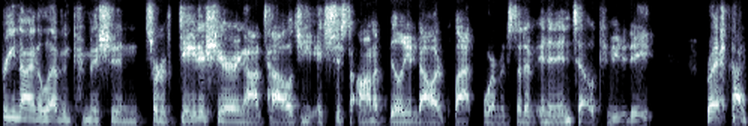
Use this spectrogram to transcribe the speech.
pre 9 11 commission sort of data sharing ontology. It's just on a billion dollar platform instead of in an Intel community, right? How,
